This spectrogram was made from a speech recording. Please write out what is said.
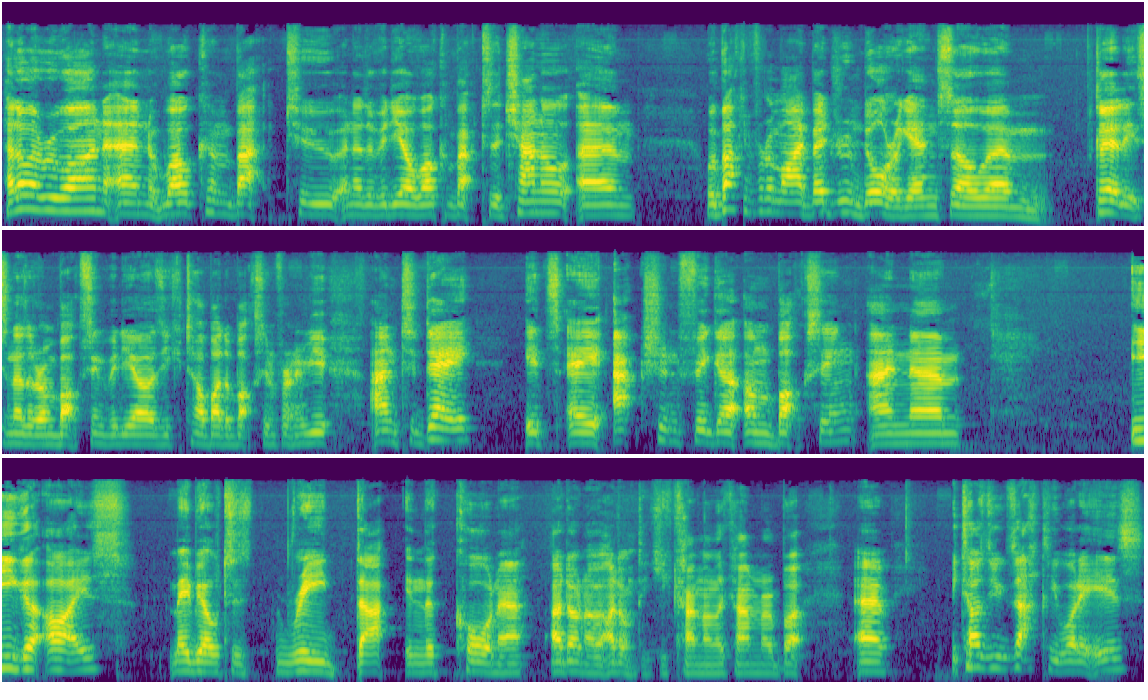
Hello everyone and welcome back to another video, welcome back to the channel. Um, we're back in front of my bedroom door again, so um, clearly it's another unboxing video as you can tell by the box in front of you. And today it's a action figure unboxing and um, Eager Eyes may be able to read that in the corner. I don't know, I don't think you can on the camera, but um, it tells you exactly what it is.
